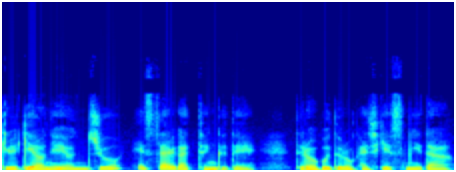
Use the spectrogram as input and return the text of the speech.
길기현의 연주 햇살 같은 그대 들어보도록 하시겠습니다.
